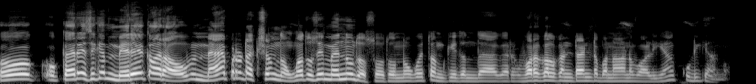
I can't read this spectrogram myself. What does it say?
ਉਹ ਉਹ ਕਹਿ ਰਹੇ ਸੀ ਕਿ ਮੇਰੇ ਘਰ ਆਓ ਵੀ ਮੈਂ ਪ੍ਰੋਟੈਕਸ਼ਨ ਦਊਂਗਾ ਤੁਸੀਂ ਮੈਨੂੰ ਦੱਸੋ ਤੁਹਾਨੂੰ ਕੋਈ ਧਮਕੀ ਦਿੰਦਾ ਹੈ ਅਗਰ ਵਰਗਲ ਕੰਟੈਂਟ ਬਣਾਉਣ ਵਾਲੀਆਂ ਕੁੜੀਆਂ ਨੂੰ।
